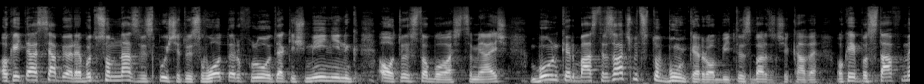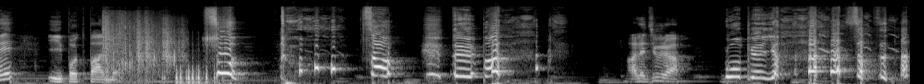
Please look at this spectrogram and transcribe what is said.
Okej, teraz ja biorę, bo tu są nazwy, spójrzcie, tu jest Water Flood, jakiś mining. O, to jest to było właśnie, co miałeś. Bunker Buster, zobaczmy, co to bunker robi, to jest bardzo ciekawe. Okej, postawmy i podpalmy. Co? Ty, pa... Ale dziura. Głupie, ja... Co za...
